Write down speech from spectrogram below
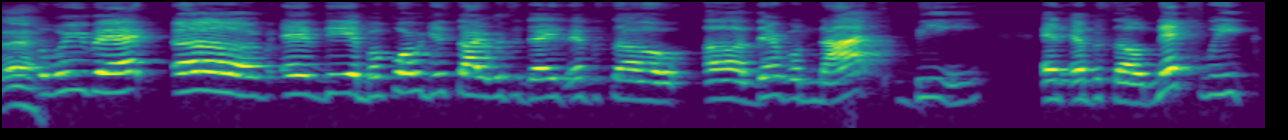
back. We back. Um, and then before we get started with today's episode, uh, there will not be an episode next week.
